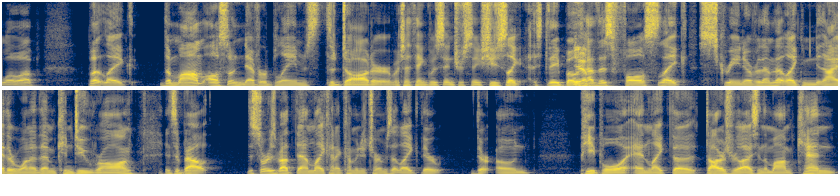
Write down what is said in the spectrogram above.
blow up. But like the mom also never blames the daughter, which I think was interesting. She's like they both Yeah. have this false like screen over them that like neither one of them can do wrong. It's about the story's about them like kind of coming to terms that like they're their own people and like the daughter's realizing the mom can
